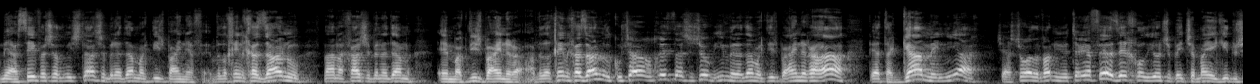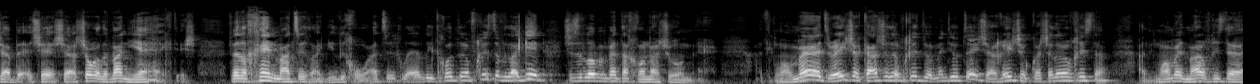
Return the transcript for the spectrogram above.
מהסיפא של המשנה שבן אדם מקדיש בעין יפה. ולכן חזרנו להנחה שבן אדם אה, מקדיש בעין רעה, ולכן חזרנו לקושר הרב חיסדא, ששוב, אם בן אדם מקדיש בעין רעה, ואתה גם מניח שהשור הלבן הוא יותר יפה, אז יכול להיות שבית שמאי יגידו שה, שהשור הלבן יהיה הקדש. ולכן מה צריך להגיד לכאורה? צריך לדחות את רב חיסדא ולהגיד שזה לא באמת נכון מה שהוא אומר. אז כמו אומרת, רישא קשה לרב חיסדא, באמת יוצא שהרישא הוא קשה לרב חיסדא. אז כמו אומרת, מה רב חיסדא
